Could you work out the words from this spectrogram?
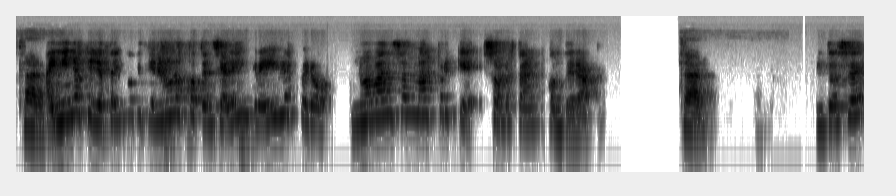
Claro. Hay niños que yo tengo que tienen unos potenciales increíbles, pero no avanzan más porque solo están con terapia. Claro. Entonces,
